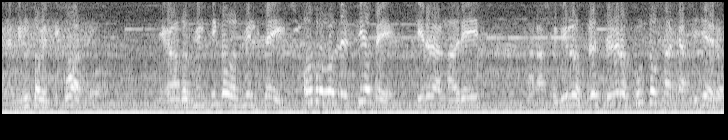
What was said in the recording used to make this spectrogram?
en el minuto 24. Llega a 2005-2006, otro gol del 7, tiene al Madrid para subir los tres primeros puntos al casillero.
